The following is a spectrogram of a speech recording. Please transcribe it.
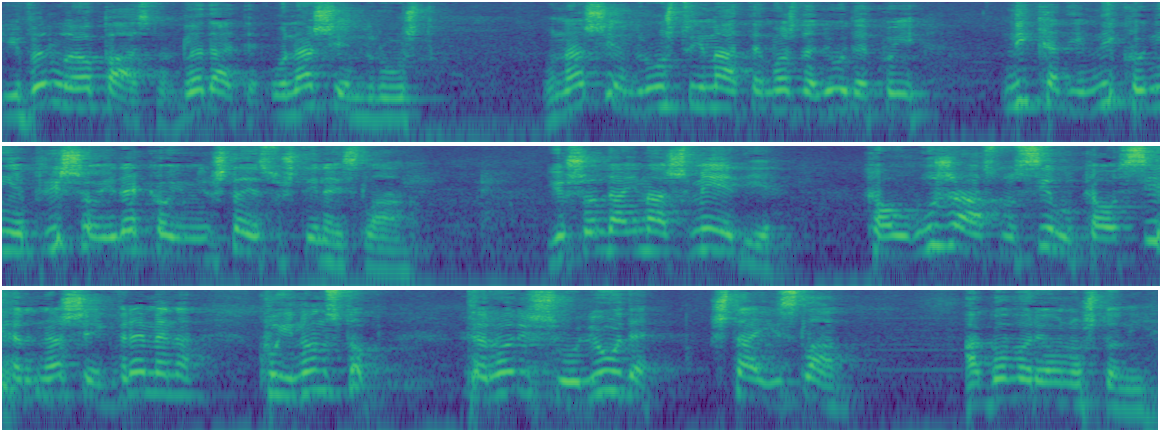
I vrlo je opasno. Gledajte, u našem društvu, u našem društvu imate možda ljude koji nikad im niko nije prišao i rekao im šta je suština Islama. Još onda imaš medije, kao užasnu silu, kao sihr našeg vremena, koji non stop terorišu ljude šta je islam, a govore ono što nije.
